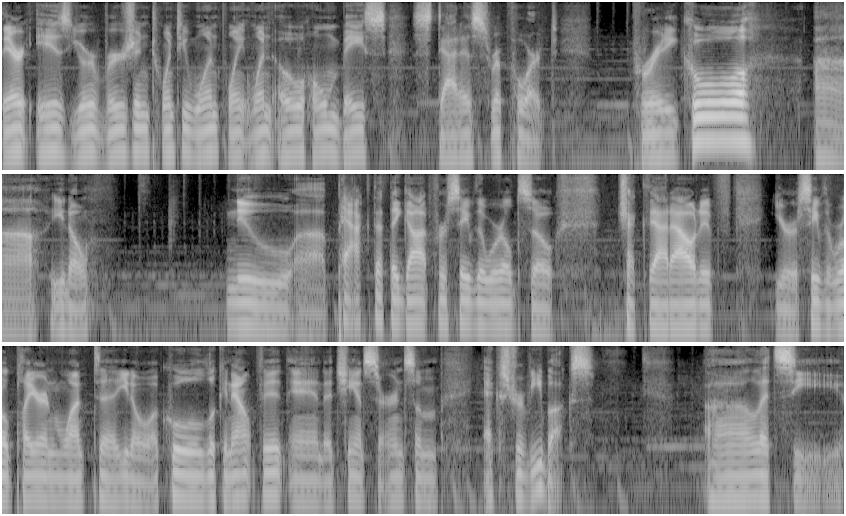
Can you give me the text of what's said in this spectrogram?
There is your version 21.10 home base status report. Pretty cool. Uh, you know, new uh, pack that they got for Save the World. So check that out if you're a Save the World player and want, uh, you know, a cool looking outfit and a chance to earn some extra V Bucks. Uh, let's see.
